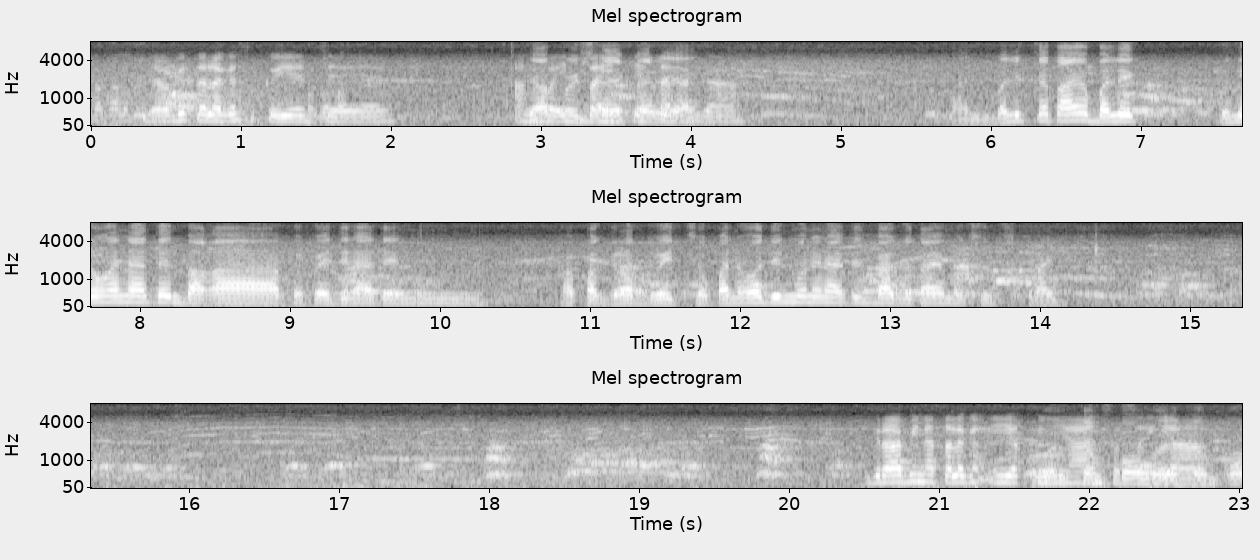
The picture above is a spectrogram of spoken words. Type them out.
nakalagay. Grabe talaga si Kuya Jeff. Ang bait-bait niya sniper, yan. talaga. Ayan, balik ka tayo, balik. Tulungan natin, baka pwede natin mapag-graduate. So, panoodin muna natin bago tayo mag-subscribe. Grabe na talagang iyak niyan sa saya. welcome po.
